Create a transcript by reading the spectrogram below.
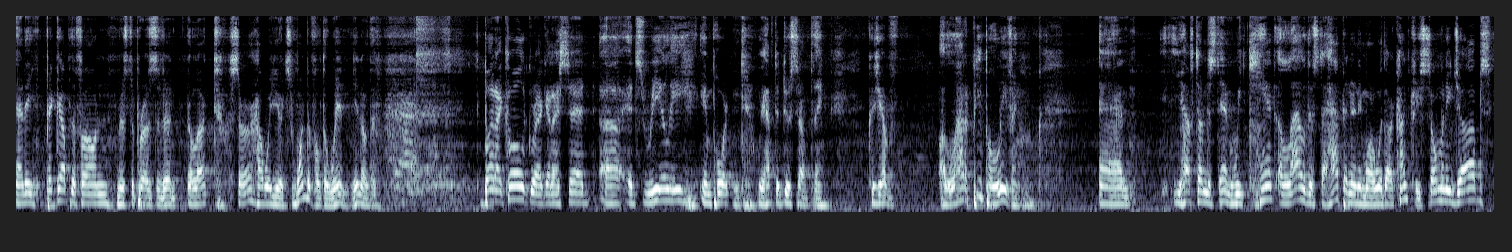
And he picked up the phone, Mr. President elect, sir, how are you? It's wonderful to win. You know, the but I called Greg and I said, uh, it's really important. We have to do something because you have a lot of people leaving. And you have to understand we can't allow this to happen anymore with our country. So many jobs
